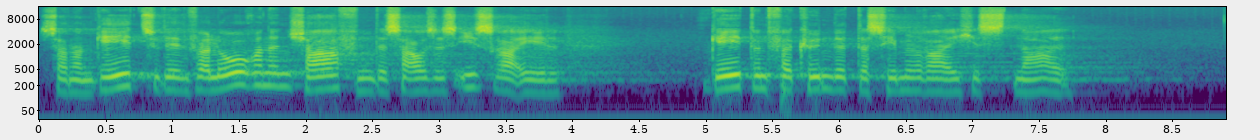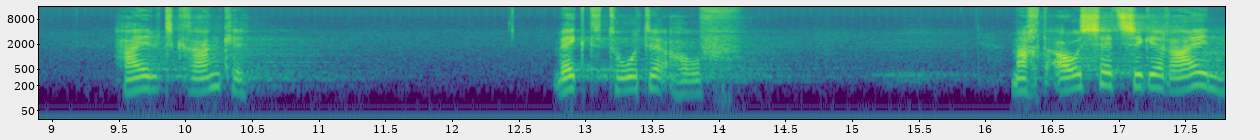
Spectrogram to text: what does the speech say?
sondern geht zu den verlorenen Schafen des Hauses Israel, geht und verkündet, das Himmelreich ist nahe, heilt Kranke, weckt Tote auf, macht Aussätzige rein,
